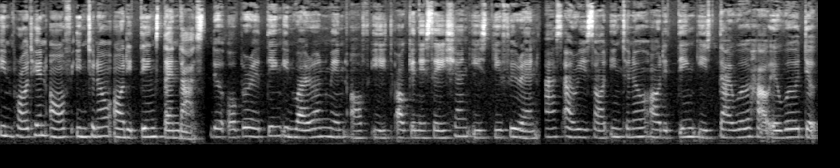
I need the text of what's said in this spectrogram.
Importance of Internal Auditing Standards The operating environment of each organization is different. As a result, internal auditing is diverse. However, the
